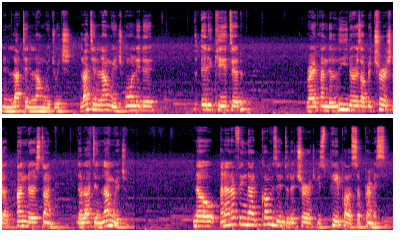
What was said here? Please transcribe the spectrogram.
in latin language which latin language only the, the educated right and the leaders of the church that understand the latin language. Now another thing that comes into the church is papal supremacy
